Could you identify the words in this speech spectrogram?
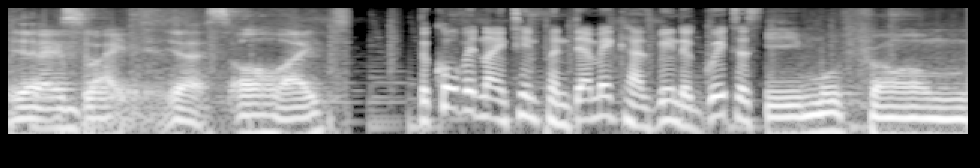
Yeah, Very so, bright. Yes, all white. The COVID 19 pandemic has been the greatest We moved from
